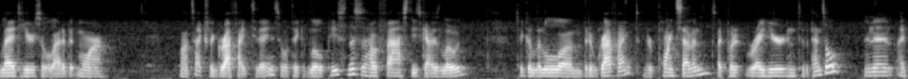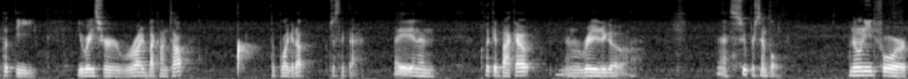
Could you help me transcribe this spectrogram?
lead here so we'll add a bit more well it's actually graphite today so we'll take a little piece. And this is how fast these guys load. Take a little um, bit of graphite they're 0.7 so I put it right here into the pencil and then I put the eraser right back on top to plug it up just like that. Hey and then click it back out and we're ready to go. Yeah, super simple. No need for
